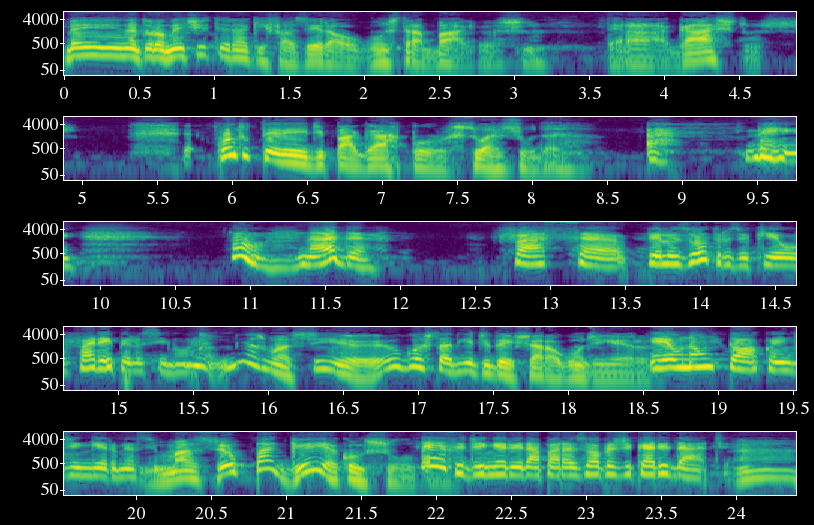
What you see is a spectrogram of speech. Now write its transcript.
Bem, naturalmente terá que fazer alguns trabalhos. Terá gastos. Quanto terei de pagar por sua ajuda? Ah, bem. Não, nada. Faça pelos outros o que eu farei pelo senhor. Mesmo assim, eu gostaria de deixar algum dinheiro. Eu não toco em dinheiro, meu senhor. Mas eu paguei a consulta. Esse dinheiro irá para as obras de caridade. Ah.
